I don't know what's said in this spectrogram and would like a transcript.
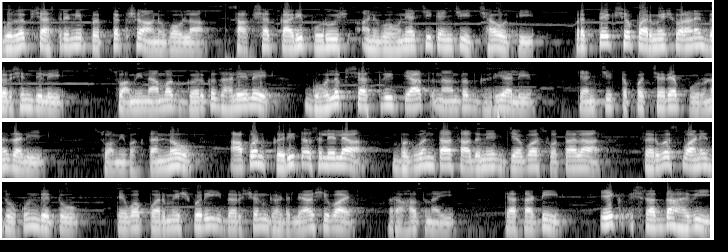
घोलपशास्त्रींनी प्रत्यक्ष अनुभवला. साक्षात्कारी पुरुष अनुभवण्याची त्यांची इच्छा होती. प्रत्यक्ष परमेश्वराने दर्शन दिले. स्वामी नामात गर्क झालेले घोलपशास्त्री त्याच नांदात घरी आले. त्यांची तपश्चर्या पूर्ण झाली. स्वामी भक्तांनो आपण करीत असलेल्या भगवंता साधनेत जेव्हा स्वतःला सर्वस्वाने झोकून देतो तेव्हा परमेश्वरी दर्शन घडल्याशिवाय राहत नाही. त्यासाठी एक श्रद्धा हवी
